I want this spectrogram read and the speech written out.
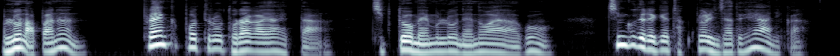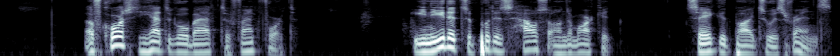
물론 아빠는 프랭크포트로 돌아가야 했다. 집도 매물로 내놓아야 하고 친구들에게 작별 인사도 해야 하니까. Of course, he had to go back to Frankfurt. He needed to put his house on the market, say goodbye to his friends.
